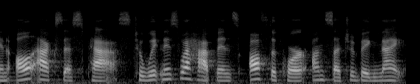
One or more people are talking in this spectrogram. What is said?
an all-access pass to witness what happens off the court on such a big night.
